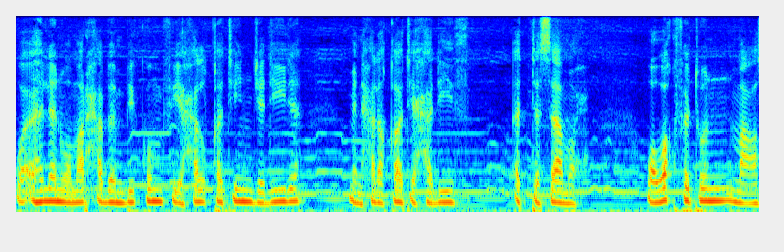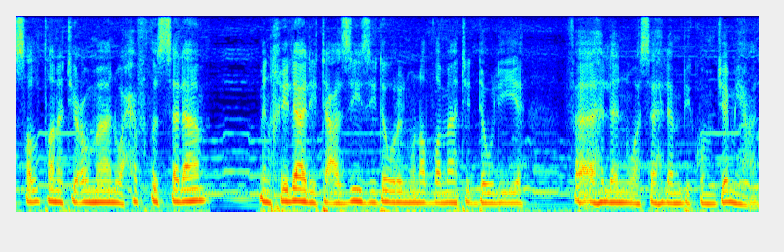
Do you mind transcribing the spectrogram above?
وأهلا ومرحبا بكم في حلقة جديدة من حلقات حديث التسامح. ووقفة مع سلطنة عمان وحفظ السلام من خلال تعزيز دور المنظمات الدولية فأهلا وسهلا بكم جميعا.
